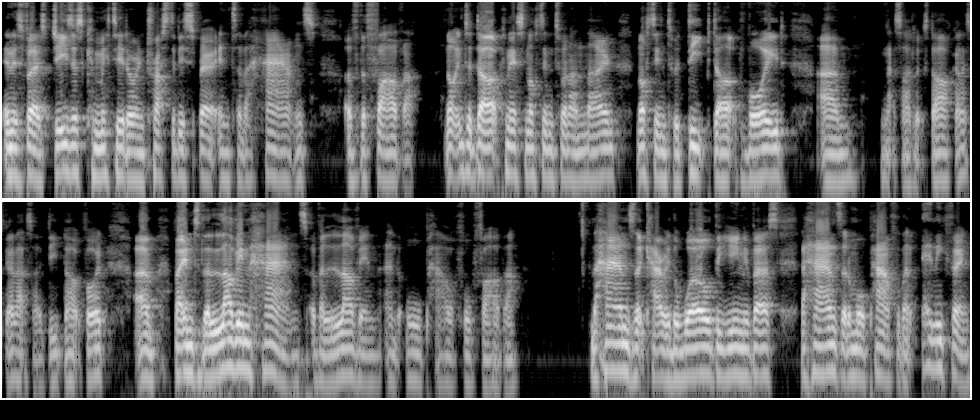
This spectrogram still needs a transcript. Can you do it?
in this verse, Jesus committed or entrusted his spirit into the hands of the Father. not into darkness, not into an unknown, not into a deep, dark void. Um, that side looks darker. Let's go that side, deep, dark void. Um, but into the loving hands of a loving and all powerful Father. The hands that carry the world, the universe, the hands that are more powerful than anything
